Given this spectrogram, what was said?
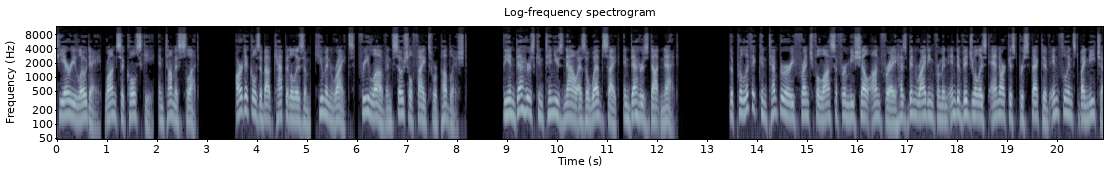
Thierry Lode, Ron Sakolsky, and Thomas Slut. Articles about capitalism, human rights, free love and social fights were published. The EnDehors continues now as a website, endehors.net. The prolific contemporary French philosopher Michel Onfray has been writing from an individualist anarchist perspective influenced by Nietzsche,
